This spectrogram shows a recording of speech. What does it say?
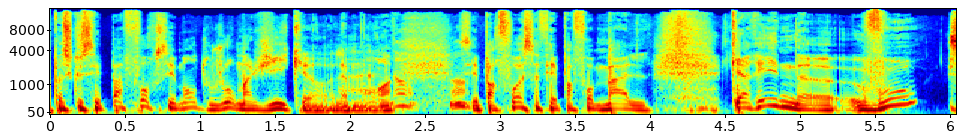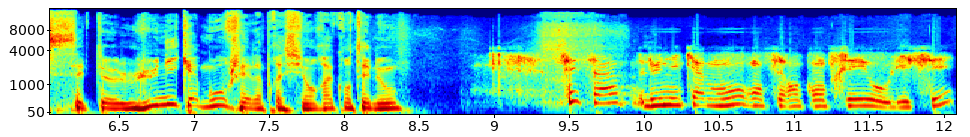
parce que c'est pas forcément toujours magique euh, l'amour. Ah, hein. C'est parfois, ça fait parfois mal. Karine, euh, vous, c'est euh, l'unique amour, j'ai l'impression. Racontez-nous. C'est ça, l'unique amour. On s'est rencontrés au lycée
